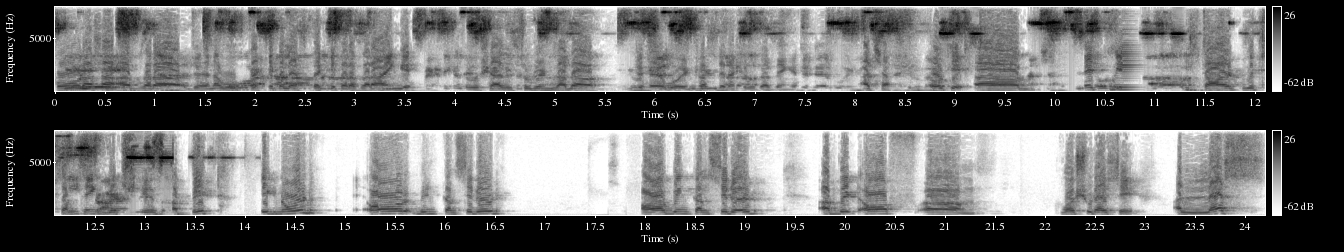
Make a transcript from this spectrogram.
थोड़ा सा अब जरा जो है ना वो प्रैक्टिकल एस्पेक्ट की तरफ़ जरा आएँगे तो शायद स्टूडेंट ज़्यादा जो है वो इंटरेस्ट देना शुरू कर देंगे। अच्छा okay let me start with something which is a bit or been considered or being considered a bit of um, what should I say? A less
